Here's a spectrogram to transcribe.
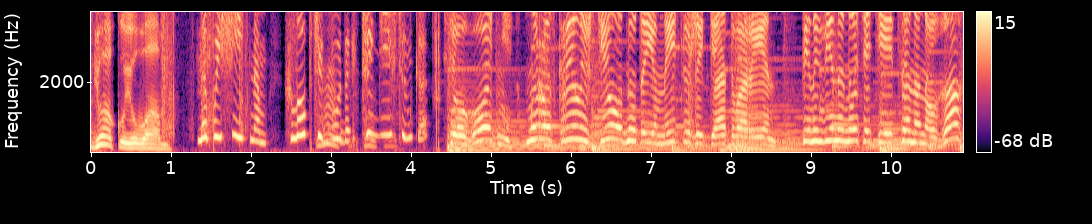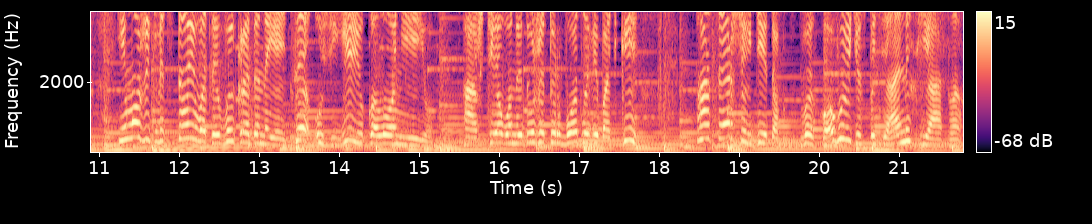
Дякую вам. Напишіть нам, хлопчик буде чи дівчинка. Сьогодні ми розкрили ще одну таємницю життя тварин. Пінгвіни носять яйце на ногах і можуть відстоювати викрадене яйце усією колонією. А ще вони дуже турботливі батьки. А старших діток виховують у спеціальних яслах.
